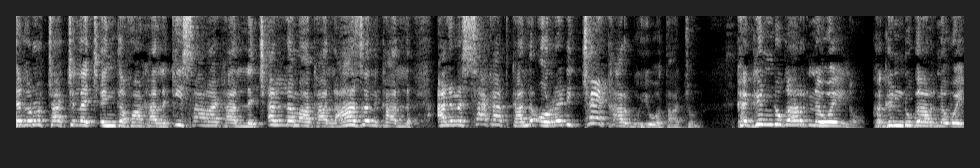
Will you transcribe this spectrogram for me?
ነገሮቻችን ላይ ጭንገፋ ካለ ኪሳራ ካለ ጨለማ ካለ ሀዘን ካለ አለመሳካት ካለ already check አርጉ ህይወታችሁን ከግንዱ ጋር ነው ወይ ነው? ከግንዱ ጋር ነው ወይ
